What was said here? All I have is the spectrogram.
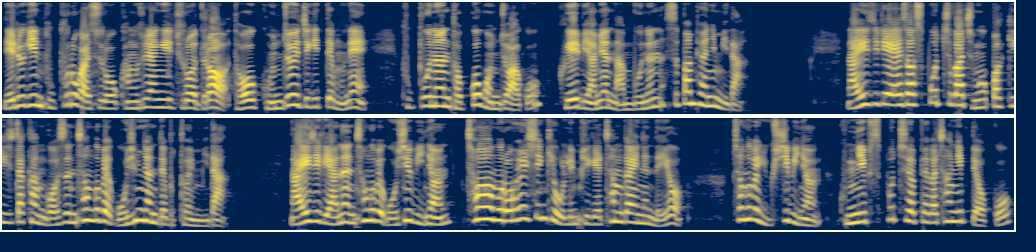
내륙인 북부로 갈수록 강수량이 줄어들어 더욱 건조해지기 때문에 북부는 덥고 건조하고 그에 비하면 남부는 습한 편입니다. 나이지리아에서 스포츠가 주목받기 시작한 것은 1950년대부터입니다. 나이지리아는 1952년 처음으로 헬싱키 올림픽에 참가했는데요. 1962년 국립스포츠협회가 창립되었고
